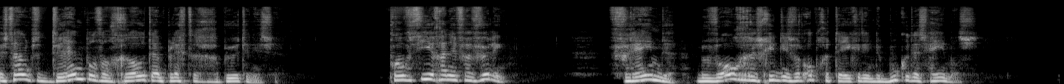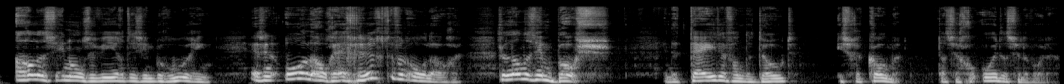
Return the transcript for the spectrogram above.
We staan op de drempel van grote en plechtige gebeurtenissen. Profetieën gaan in vervulling. Vreemde, bewogen geschiedenis wordt opgetekend in de boeken des hemels. Alles in onze wereld is in beroering. Er zijn oorlogen en geruchten van oorlogen. De landen zijn boos. En de tijden van de dood is gekomen, dat ze geoordeeld zullen worden.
